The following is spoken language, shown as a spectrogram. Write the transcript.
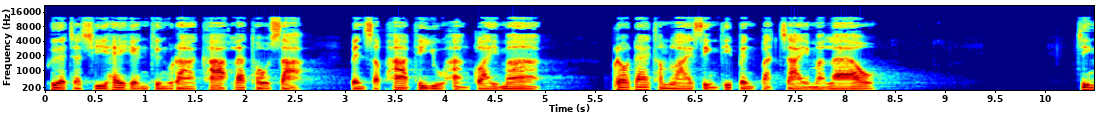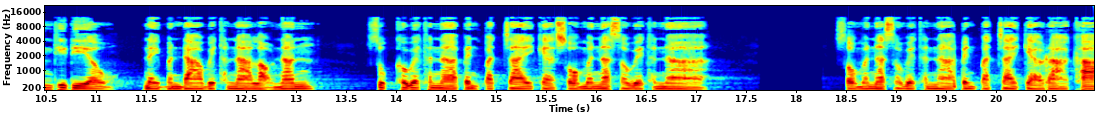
เพื่อจะชี้ให้เห็นถึงราคะและโทสะ เป็นสภาพที่อยู่ห่างไกลมาก เพราะได้ทำลายสิ่งที่เป็นปัจจัยมาแล้ว จริงทีเดียวในบรรดาเวทนาเหล่านั้น สุขเวทนาเป็นปัจจัยแก่โสมนัสเวทนา โสมนัสเวทนาเป็นปัจจัยแก่ราคะ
